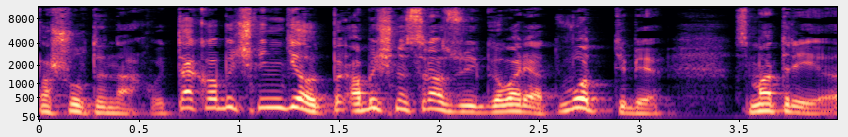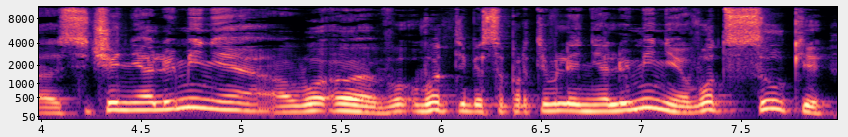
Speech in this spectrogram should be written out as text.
Пошел ты нахуй. Так обычно не делают. Обычно сразу и говорят, вот тебе, смотри, э, сечение алюминия, э, вот тебе сопротивление алюминия, вот ссылки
